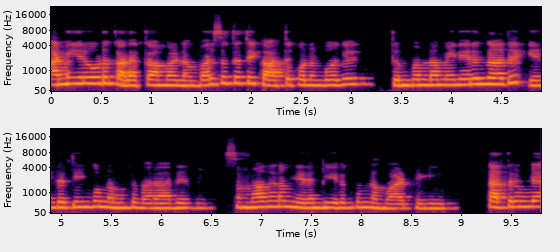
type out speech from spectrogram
அந்நியரோடு கலக்காமல் நம் பரிசுத்தத்தை காத்து கொள்ளும் போது துன்பம் நம்மை நெருங்காது எந்த தீங்கும் நமக்கு வராது. சமாதானம் நிரம்பி இருக்கும் நம் வாழ்க்கையில். கத்திரங்களை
